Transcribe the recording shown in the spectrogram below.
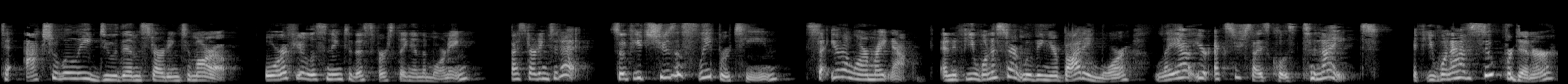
to actually do them starting tomorrow. Or if you're listening to this first thing in the morning, by starting today. So if you choose a sleep routine, set your alarm right now. And if you want to start moving your body more, lay out your exercise clothes tonight. If you want to have soup for dinner,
